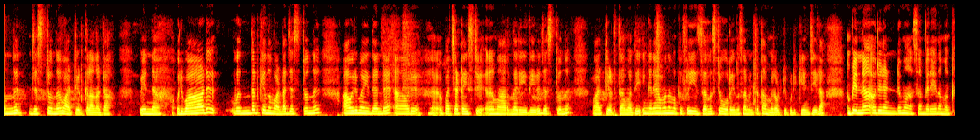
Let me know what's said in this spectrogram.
ഒന്ന് ജസ്റ്റ് ഒന്ന് വാട്ടിയെടുക്കലാണ് കേട്ടോ. പിന്നെ ഒരുപാട് വെന്തെടുക്കൊന്നും വേണ്ട. ജസ്റ്റ് ഒന്ന് ആ ഒരു മൈദേന്റെ ആ ഒരു പച്ച ടേസ്റ്റ് മാറുന്ന രീതിയിൽ ജസ്റ്റ് ഒന്ന് വാട്ടിയെടുത്താൽ മതി. ഇങ്ങനെയാകുമ്പോൾ നമുക്ക് ഫ്രീസറിൽ സ്റ്റോർ ചെയ്യുന്ന സമയത്ത് തമ്മിൽ ഒട്ടിപ്പിടിക്കുകയും ചെയ്യില്ല. പിന്നെ ഒരു രണ്ട് മാസം വരെ നമുക്ക്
